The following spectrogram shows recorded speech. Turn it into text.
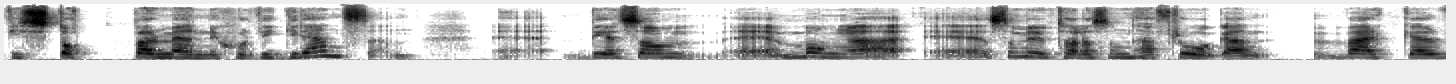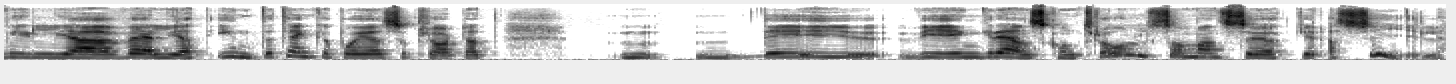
vi stoppar människor vid gränsen. Eh, det som eh, många eh, som uttalar sig om den här frågan verkar vilja välja att inte tänka på är såklart att det är ju vid en gränskontroll som man söker asyl.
